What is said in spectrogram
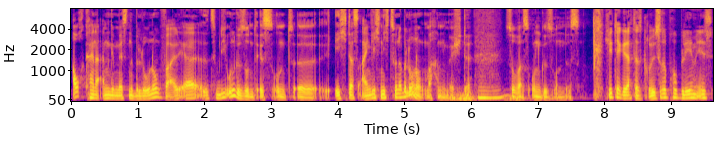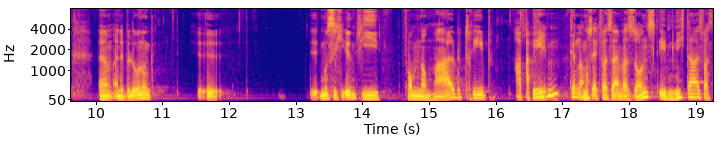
auch keine angemessene Belohnung, weil er ziemlich ungesund ist und äh, ich das eigentlich nicht zu einer Belohnung machen möchte. Mhm. Sowas Ungesundes. Ich hätte ja gedacht, das größere Problem ist, ähm, eine Belohnung äh, muss sich irgendwie vom Normalbetrieb abheben. Abheben, genau. Muss etwas sein, was sonst eben nicht da ist, was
